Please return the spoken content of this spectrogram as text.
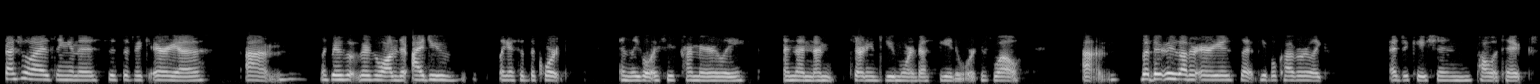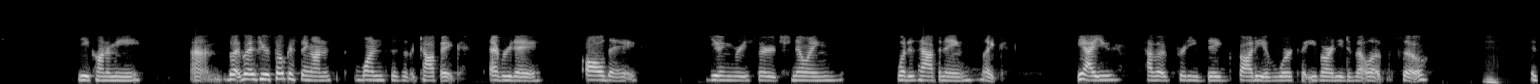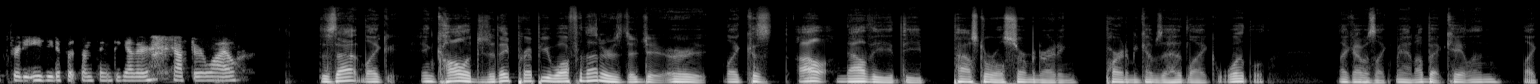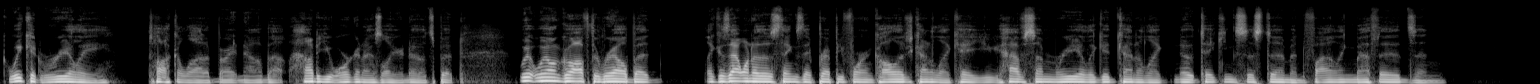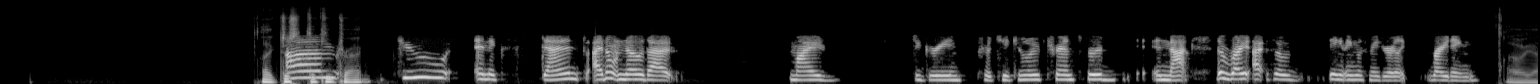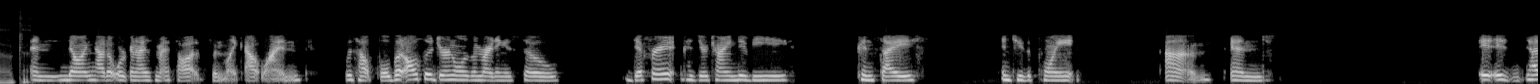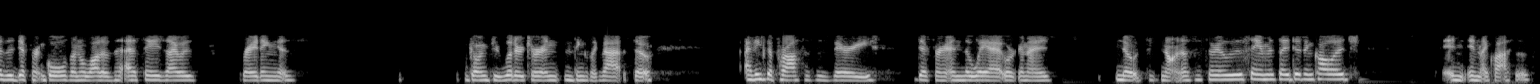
specializing in a specific area, um, like there's there's a lot of I do like I said the courts and legal issues primarily, and then I'm starting to do more investigative work as well. Um, but there, there's other areas that people cover like education, politics, the economy. Um, but but if you're focusing on one specific topic every day, all day, doing research, knowing what is happening, like yeah, you have a pretty big body of work that you've already developed. So Mm. it's pretty easy to put something together after a while. does that like in college do they prep you well for that or is there or like because i'll now the the pastoral sermon writing part of me comes ahead like what like i was like man i'll bet Katelynn like we could really talk a lot of right now about how do you organize all your notes but we, we won't go off the rail but like is that one of those things they prep you for in college kind of like hey you have some really good kind of like note taking system and filing methods and like just to keep Um, track To an extent, I don't know that my degree in particular transferred in that the right. So being an English major, like writing oh yeah okay and knowing how to organize my thoughts and like outline was helpful. But also journalism writing is so different because you're trying to be concise and to the point. Um, and it, it has a different goal than a lot of the essays I was writing as going through literature and, and things like that. So I think the process is very different and the way I organize notes is not necessarily the same as I did in college in, in my classes.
